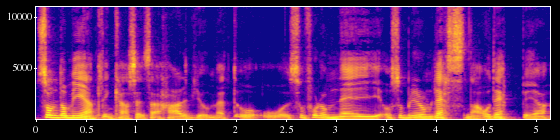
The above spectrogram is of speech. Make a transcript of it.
som de egentligen kanske är så här halvjummet och, och, så får de nej och så blir de ledsna och deppiga.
